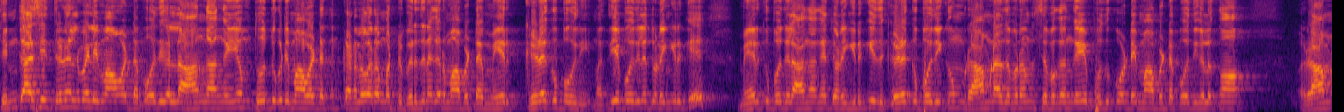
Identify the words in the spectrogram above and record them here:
தென்காசி திருநெல்வேலி மாவட்ட பகுதிகளில் ஆங்காங்கேயும் தூத்துக்குடி மாவட்டத்தின் கடலோரம் மற்றும் விருதுநகர் மாவட்ட மேற்கு கிழக்கு பகுதி மத்திய பகுதியில் தொடங்கியிருக்கு. மேற்கு பகுதியில் ஆங்காங்கே தொடங்கியிருக்கு. இது கிழக்கு பகுதிக்கும் ராமநாதபுரம் சிவகங்கை புதுக்கோட்டை மாவட்ட பகுதிகளுக்கும் ராம்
